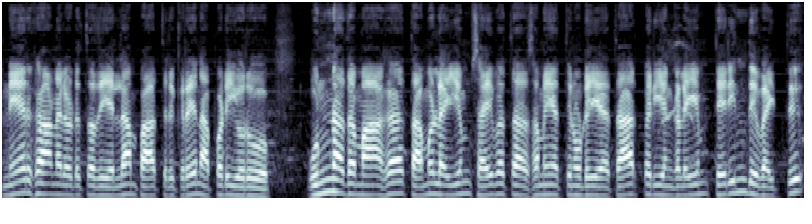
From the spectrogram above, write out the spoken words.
நேர்காணல் எடுத்ததை எல்லாம் பார்த்திருக்கிறேன். அப்படி ஒரு உன்னதமாக தமிழையும் சைவ த- சமயத்தினுடைய தாற்பயங்களையும் தெரிந்து வைத்து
